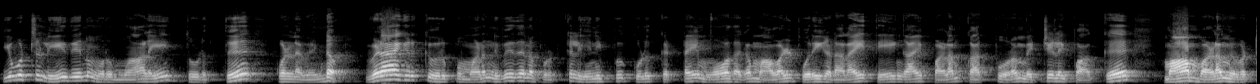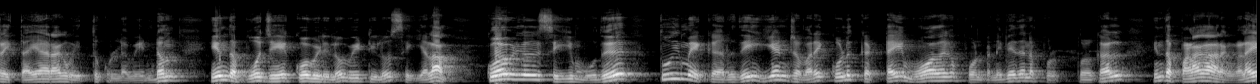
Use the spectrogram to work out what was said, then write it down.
இவற்றில் ஏதேனும் ஒரு மாலையை தொடுத்து கொள்ள வேண்டும். விநாயகருக்கு விருப்பமான நிவேதன பொருட்கள் இனிப்பு கொழுக்கட்டை மோதகம் அவள் பொறிகடலை தேங்காய் பழம் கற்பூரம் வெட்டி வெற்றிலைப்பாக்கு மாம்பழம் இவற்றை தயாராக வைத்து கொள்ள வேண்டும். இந்த பூஜையை கோவிலிலோ வீட்டிலோ செய்யலாம். கோவில்களில் செய்யும்போது தூய்மை கருதி இயன்றவரை கொழுக்கட்டை மோதகம் போன்ற நிவேதன பொருட்கள் இந்த பலகாரங்களை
